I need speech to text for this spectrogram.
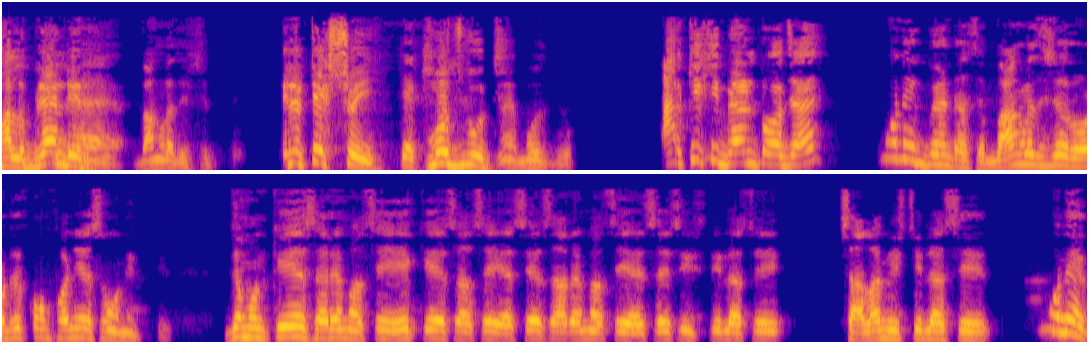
ভালো ব্র্যান্ডের হ্যাঁ বাংলাদেশের। এটা টেকসই। মজবুত। হ্যাঁ মজবুত। আর কি কি ব্র্যান্ড পাওয়া যায়? অনেক ব্র্যান্ড আছে। বাংলাদেশের রডের কোম্পানি আছে অনেক যেমন কে এস আর এম আছে এ কে এস আছে এস এস আর এম আছে এস এস স্টিল আছে সালাম স্টিল আছে। অনেক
